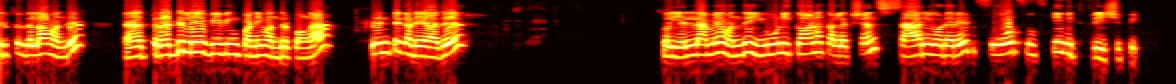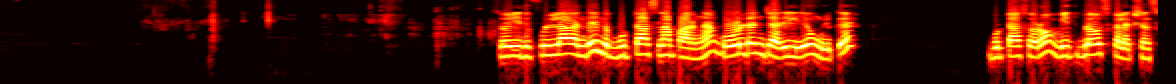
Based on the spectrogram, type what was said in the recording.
இருக்கிறதெல்லாம் வந்து த்ரெட்லேயே வீவிங் பண்ணி வந்திருக்கோங்க. பிரிண்ட்டு கிடையாது. ஸோ எல்லாமே வந்து யூனிக்கான கலெக்ஷன்ஸ் சாரியோட rate four fifty with free shipping so இது ஃபுல்லாக வந்து இந்த புட்டாஸ்லாம் பாருங்க. கோல்டன் ஜரிலேயே உங்களுக்கு புட்டாஸ் வரும். வித் பிளவுஸ் கலெக்ஷன்ஸ்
